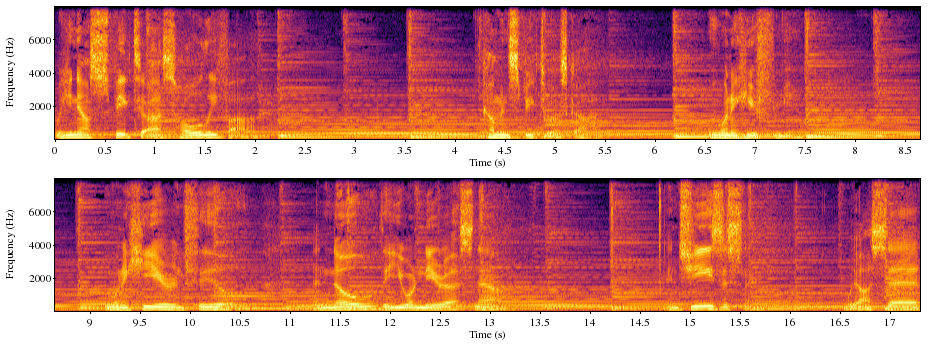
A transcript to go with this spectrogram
Will you now speak to us, Holy Father? Come and speak to us, God. We want to hear from you. We want to hear and feel know that you are near us now. In Jesus' name, we all said,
